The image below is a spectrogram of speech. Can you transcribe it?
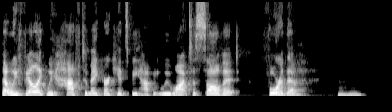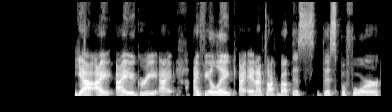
that we feel like we have to make our kids be happy. We want to solve it for them. Mm-hmm yeah i i agree i i feel like and i've talked about this this before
